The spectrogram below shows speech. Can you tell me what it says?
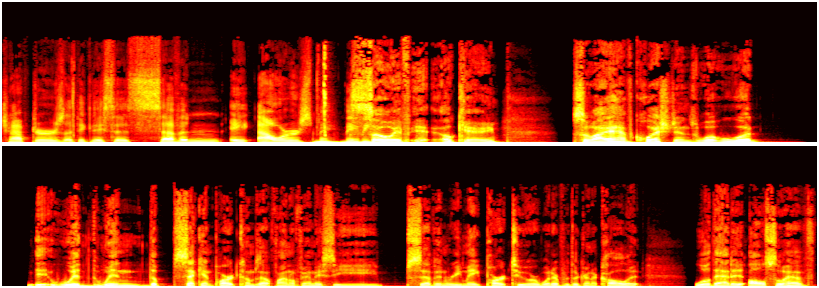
chapters i think they said seven eight hours maybe so if okay so i have questions what what with when the second part comes out, Final Fantasy Seven Remake Part Two or whatever they're going to call it, will that also have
